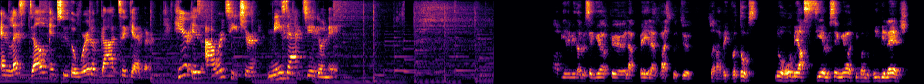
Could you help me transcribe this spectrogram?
and let's delve into the Word of God together. Here is our teacher, Mizak Jedone. Bien-aimés dans le Seigneur, que la paix et la grâce de Dieu soient avec vous tous. Nous remercions le Seigneur qui va nous privilège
